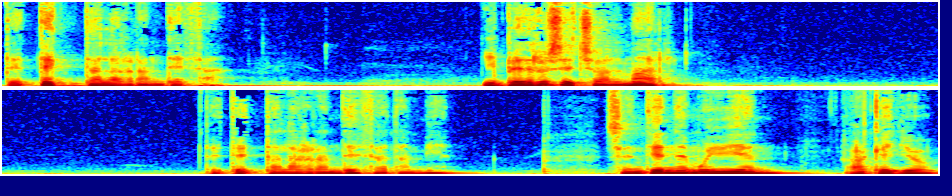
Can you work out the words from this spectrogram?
Detecta la grandeza. Y Pedro se echó al mar detecta la grandeza también. Se entiende muy bien aquello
